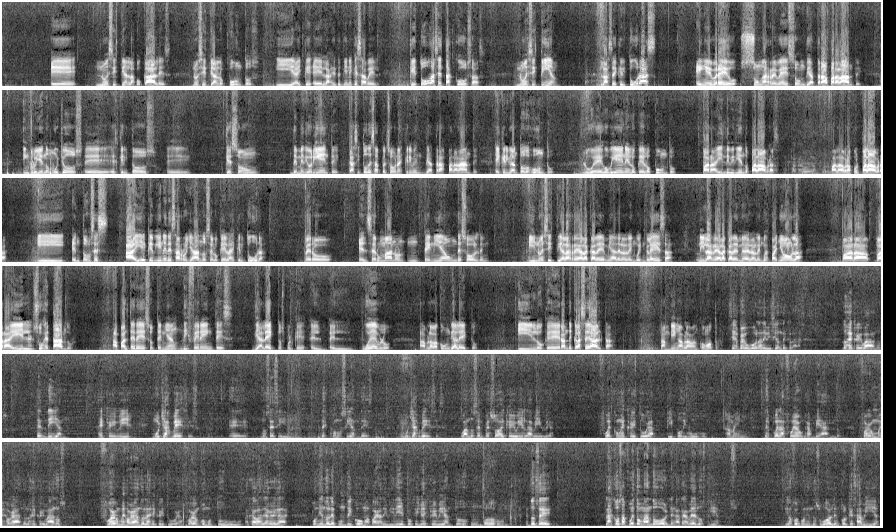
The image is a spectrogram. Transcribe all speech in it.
eh, no existían las vocales, no existían los puntos, y hay que, eh, la gente tiene que saber que todas estas cosas no existían. Las escrituras en hebreo son al revés, son de atrás para adelante, incluyendo muchos eh, escritos eh, que son de Medio Oriente. Casi todas esas personas escriben de atrás para adelante, escribían todos juntos. Luego viene lo que es los puntos para ir dividiendo palabras Palabra por- palabra por palabra, y entonces ahí es que viene desarrollándose lo que es la escritura. Pero el ser humano tenía un desorden y no existía la Real Academia de la Lengua Inglesa, ni la Real Academia de la Lengua Española, para, para ir sujetando. Aparte de eso, tenían diferentes dialectos, porque el, el pueblo hablaba con un dialecto y los que eran de clase alta también hablaban con otro. Siempre hubo la división de clases. Los escribanos tendían a escribir muchas veces, eh, no sé si desconocían de esto, muchas veces cuando se empezó a escribir la Biblia fue con escritura tipo dibujo. Amén. Después la fueron cambiando, fueron mejorando. Los escribanos fueron mejorando las escrituras, fueron como tú acabas de agregar, poniéndole punto y coma para dividir, porque ellos escribían todos juntos. Todos juntos. Entonces, la cosa fue tomando orden a través de los tiempos. Dios fue poniendo su orden porque sabía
